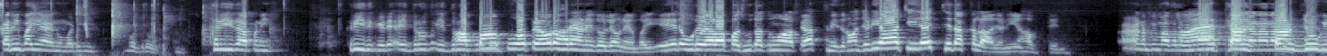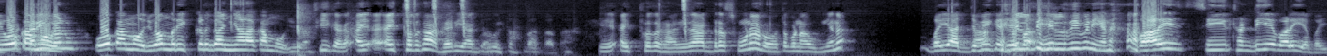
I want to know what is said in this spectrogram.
ਕਰੀ ਬਾਈ ਐ ਨੂੰ ਮੜੀ ਉਧਰੋਂ। ਖਰੀਦ ਆਪਣੀ। ਖਰੀਦ ਕਿਹੜੇ ਇਧਰੋਂ ਇਧਰੋਂ ਆਪਾਂ ਪੂਰਾ ਪਿਓਰ ਹਰਿਆਣੇ ਤੋਂ ਲਿਆਉਣੇ ਆ ਬਾਈ। ਇਹ ਉਰੇ ਵਾਲਾ ਪਸ਼ੂ ਤਾਂ ਤੈਨੂੰ ਆਪੇ ਹੱਥ ਨਹੀਂ ਦੇਣਾ ਜਿਹੜੀ ਆ ਚੀਜ਼ ਆ ਇੱਥੇ ਤੱਕ ਲਾ ਜਾਣੀ ਆ ਹਫ਼ਤੇ ਨੂੰ। ਐਨ ਵੀ ਮਤਲਬ ਨਾ ਐ ਉੱਠਿਆ ਜਾਣਾ ਨਾ ਤਣ ਜੂਗੀ ਉਹ ਕੰਮ ਕਰੀ ਉਹਨਾਂ। ਉਹ ਕੰਮ ਹੋ ਜੂਗਾ ਅਮਰੀਕਨ ਗਾਈਆਂ ਵਾਲਾ ਕੰਮ ਹੋ ਜੂਗਾ। ਠੀਕ ਹੈ ਇੱਥੋਂ ਦਿਖਾ ਗਰੀ ਆਰਡਰ ਇਹ ਇੱਥੋਂ ਦਿਖਾ ਦੀ ਦਾ ਆਰਡਰ ਸੋਹਣਾ ਬਹੁਤ ਬਣਾਉਗੀ ਹੈ ਨਾ? ਬਾਈ ਅੱਜ ਵੀ ਕਿਸੇ ਹਿੱਲਦੀ ਹਿੱਲਦੀ ਵੀ ਨਹੀਂ ਹੈ ਨਾ। ਵਾਲੀ ਸੀਲ ਠੰਡੀ ਏ ਵਾਲੀ ਆ ਬਾਈ।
